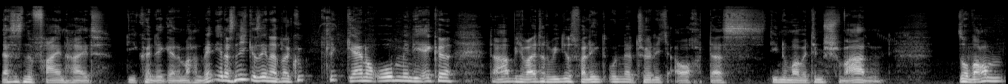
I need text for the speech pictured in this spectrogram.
das ist eine Feinheit, die könnt ihr gerne machen. Wenn ihr das nicht gesehen habt, dann klickt gerne oben in die Ecke. Da habe ich weitere Videos verlinkt und natürlich auch das, die Nummer mit dem Schwaden. So, warum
